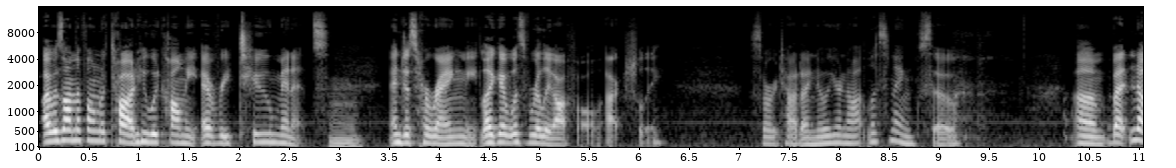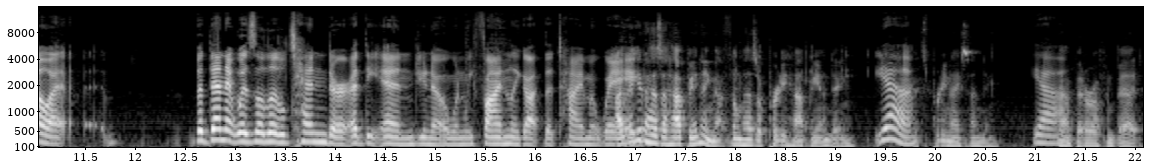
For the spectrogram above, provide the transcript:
I was on the phone with Todd, who would call me every two minutes Hmm. and just harangue me. Like it was really awful, actually. Sorry, Todd. I know you're not listening. So, um, but no, I. But then it was a little tender at the end, you know, when we finally got the time away. I think it has a happy ending. That film has a pretty happy ending. yeah, It's a pretty nice ending. Yeah, yeah, better off in bed,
